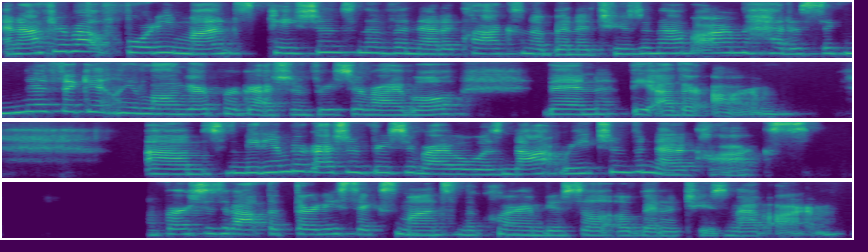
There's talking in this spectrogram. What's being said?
And after about 40 months, patients in the venetoclax and obinutuzumab arm had a significantly longer progression free survival than the other arm. Um, so, the median progression free survival was not reached in venetoclax versus about the 36 months in the chlorambucil obinutuzumab arm.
